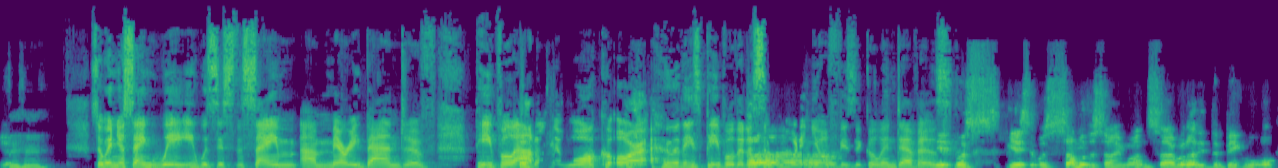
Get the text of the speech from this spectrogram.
yeah. Mm-hmm. So when you're saying we, was this the same um, merry band of people out on the walk, or who are these people that are supporting uh, your physical endeavours? It was yes, it was some of the same ones. So when I did the big walk,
